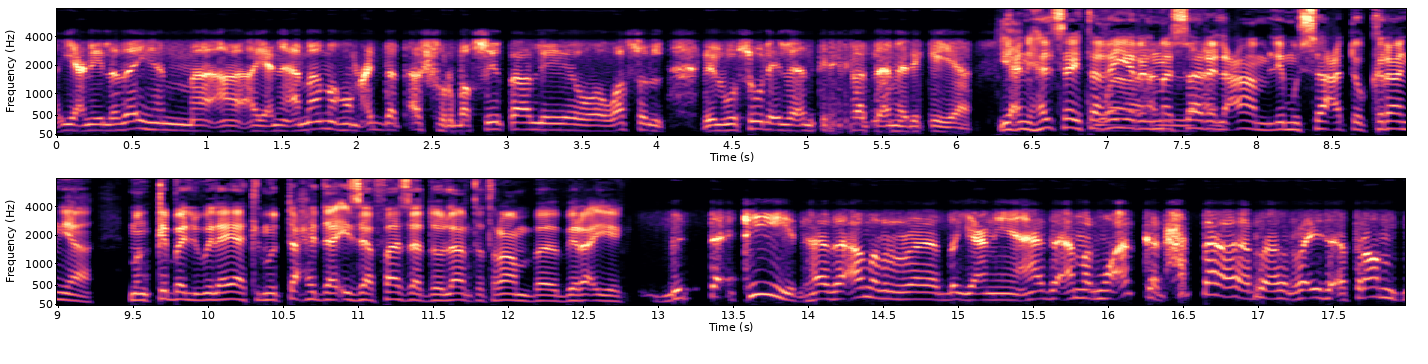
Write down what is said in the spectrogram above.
يعني لديهم آه، يعني أمامهم عدة أشهر بسيطة لوصل للوصول إلى الانتخابات الأمريكية. يعني هل سيتغير المسار العام لمساعدة أوكرانيا من قبل الولايات المتحدة إذا فاز دونالد ترامب برأيك؟ بالتأكيد هذا أمر يعني هذا أمر مؤكد حتى الرئيس ترامب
